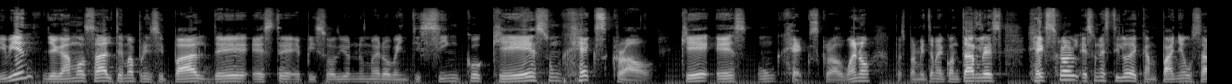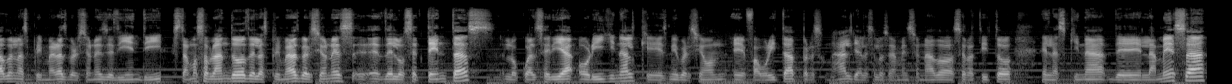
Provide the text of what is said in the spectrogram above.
Y bien, llegamos al tema principal de este episodio número 25, que es un hexcrawl. ¿Qué es un hexcrawl? Bueno, pues permítame contarles. Hexcrawl es un estilo de campaña usado en las primeras versiones de D&D. Estamos hablando de las primeras versiones eh, de los 70s, lo cual sería Original, que es mi versión eh, favorita personal, ya les los había mencionado hace ratito en la esquina de la mesa,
